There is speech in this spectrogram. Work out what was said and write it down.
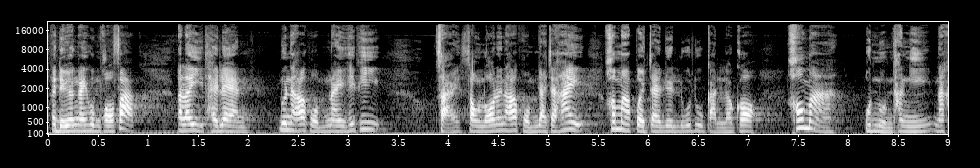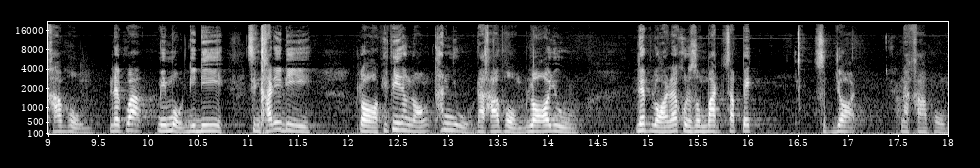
แต่เดี๋ยวยังไงผมขอฝากอะไรอีกไทยแลนด์ด้วยนะครับผมในให้พี่สายสองล้อด้วยนะครับผมอยากจะให้เข้ามาเปิดใจเรียนรู้ดูกัน แล้วก็เข้ามาอุดหนุนทางนี้นะครับผมเรียกว่ามีหมวกดีๆ สินค้าดีๆ รอพี่ๆน้องๆท่านอยู่นะครับผมรออยู่เรียบร้อยแล้วคุณสมบัติสเปคสุดยอดนะครับผม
